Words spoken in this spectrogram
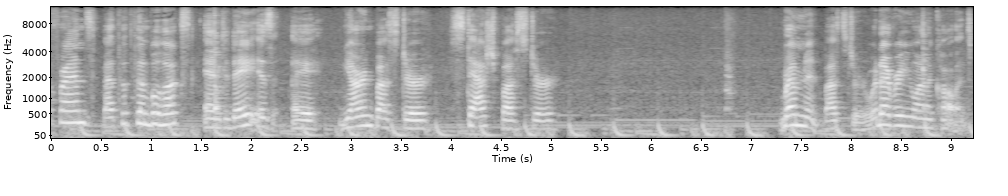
friends, Beth with Thimblehooks and today is a yarn buster, stash buster, remnant buster, whatever you want to call it.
